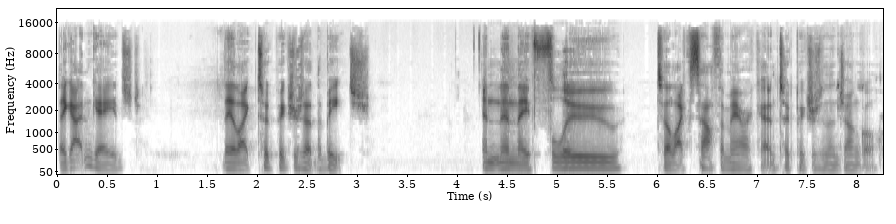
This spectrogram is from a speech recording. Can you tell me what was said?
they got engaged. They like took pictures at the beach. And then they flew to like South America and took pictures in the jungle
